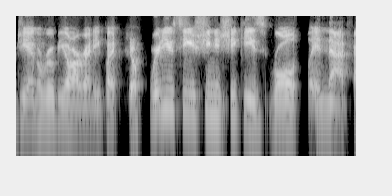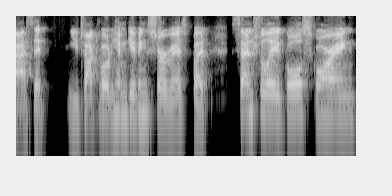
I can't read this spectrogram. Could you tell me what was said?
Diego Rubio already, but yep. where do you see Shinyashiki's role in that facet? You talked about him giving service, but centrally goal scoring.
